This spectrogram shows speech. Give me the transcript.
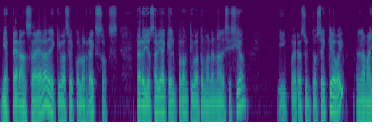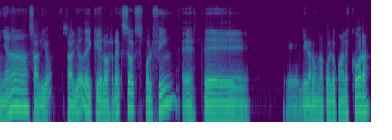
Mi esperanza era de que iba a ser con los Red Sox, pero yo sabía que él pronto iba a tomar una decisión y pues resultó ser que hoy, en la mañana, salió salió de que los Red Sox por fin este, eh, llegaron a un acuerdo con Alex Cora.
